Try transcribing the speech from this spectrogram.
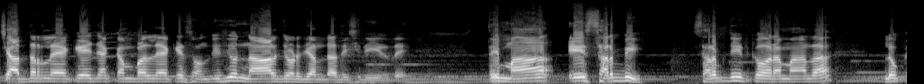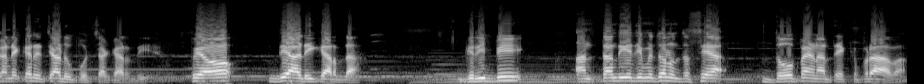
ਚਾਦਰ ਲੈ ਕੇ ਜਾਂ ਕੰਬਲ ਲੈ ਕੇ ਸੌਂਦੀ ਸੀ ਉਹ ਨਾਲ ਜੁੜ ਜਾਂਦਾ ਸੀ ਸਰੀਰ ਦੇ। ਤੇ ਮਾਂ ਇਹ ਸਰਬੀ ਸਰਬਜੀਤ ਕੌਰ ਆ ਮਾਂ ਦਾ ਲੋਕਾਂ ਦੇ ਘਰੇ ਝਾੜੂ ਪੋਚਾ ਕਰਦੀ ਹੈ। ਪਿਓ ਦਿਹਾੜੀ ਕਰਦਾ। ਗਰੀਬੀ ਅੰਤਾਂ ਦੀ ਹੈ, ਜਿਵੇਂ ਤੁਹਾਨੂੰ ਦੱਸਿਆ ਦੋ ਭੈਣਾਂ ਤੇ ਇੱਕ ਭਰਾ ਵਾ।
